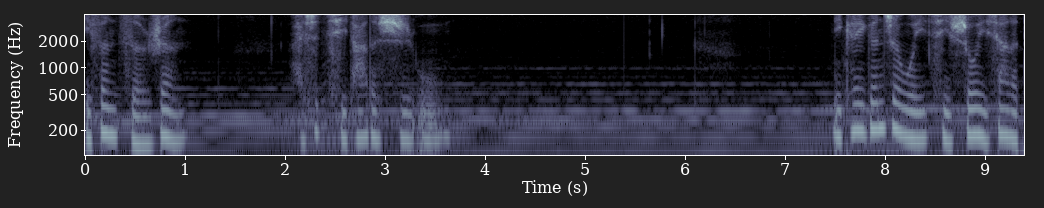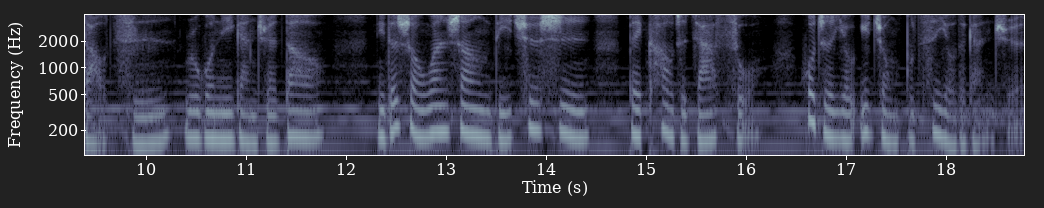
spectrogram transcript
一份责任，还是其他的事物？你可以跟着我一起说一下的导词。如果你感觉到你的手腕上的确是被铐着枷锁，或者有一种不自由的感觉。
